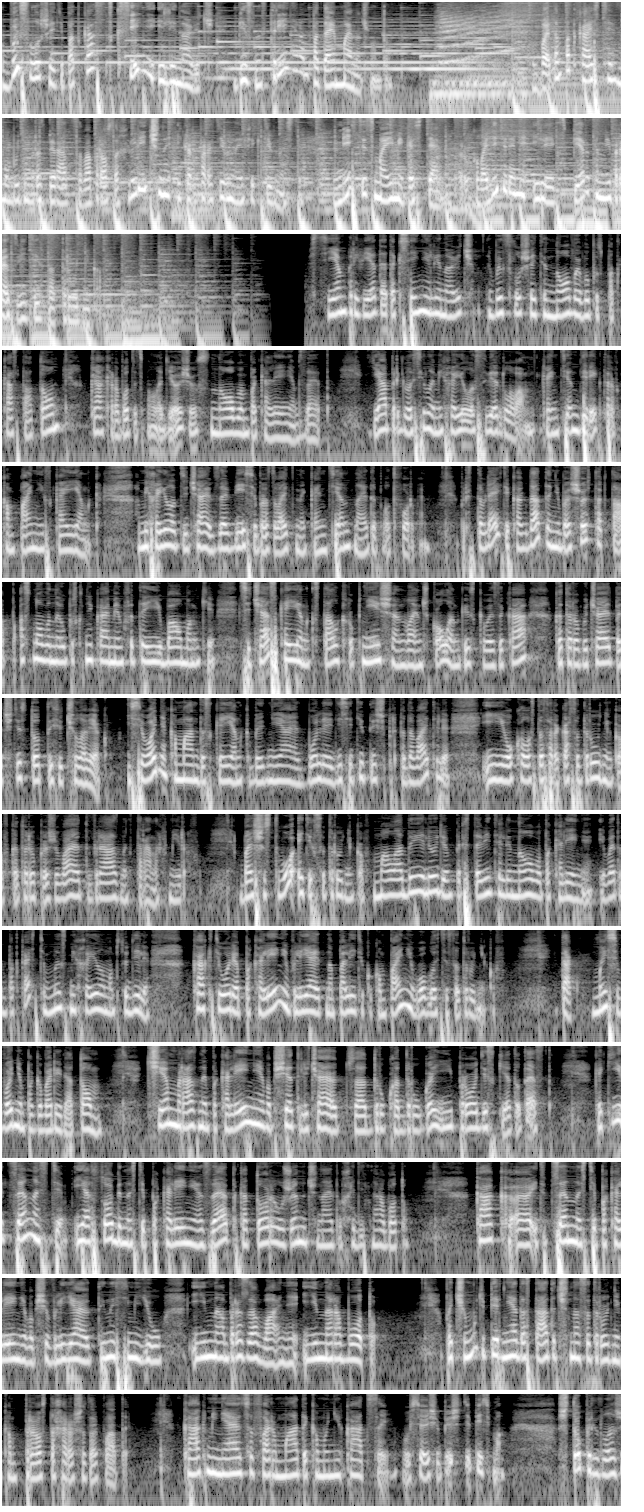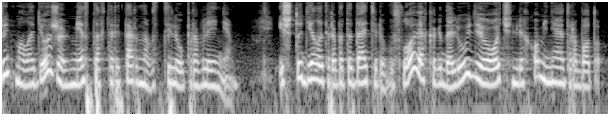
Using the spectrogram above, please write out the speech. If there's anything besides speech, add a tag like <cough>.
Вы слушаете подкаст с Ксенией Ильинович, бизнес-тренером по тайм-менеджменту. В этом подкасте мы будем разбираться в вопросах личной и корпоративной эффективности вместе с моими гостями, руководителями или экспертами в развитии сотрудников. Всем привет, это Ксения Ильинович. Вы слушаете новый выпуск подкаста о том, как работать с молодежью с новым поколением Z. Я пригласила Михаила Свердлова, контент-директора в компании Skyeng. Михаил отвечает за весь образовательный контент на этой платформе. Представляете, когда-то небольшой стартап, основанный выпускниками МФТИ и Бауманки, сейчас Skyeng стал крупнейшей онлайн-школой английского языка, которая обучает почти 100 тысяч человек. И сегодня команда Skyeng объединяет более 10 тысяч преподавателей и около 140 сотрудников, которые проживают в разных странах мира. Большинство этих сотрудников – молодые люди, представители нового поколения. И в этом подкасте мы с Михаилом обсудили, как теория поколений влияет на политику компании в области сотрудников. Итак, мы сегодня поговорили о том, чем разные поколения вообще отличаются друг от друга и про дискету-тест. Какие ценности и особенности поколения Z, которое уже начинает выходить на работу как э, эти ценности поколения вообще влияют и на семью, и на образование, и на работу. Почему теперь недостаточно сотрудникам просто хорошей зарплаты? Как меняются форматы коммуникаций? Вы все еще пишете письма? Что предложить молодежи вместо авторитарного стиля управления? и что делать работодателю в условиях, когда люди очень легко меняют работу.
